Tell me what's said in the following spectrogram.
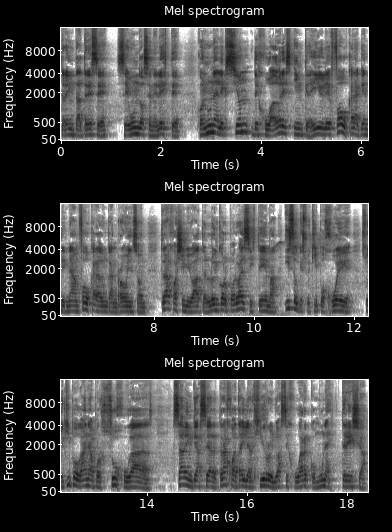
30-13 segundos en el este con una elección de jugadores increíble. Fue a buscar a Kendrick Nunn, fue a buscar a Duncan Robinson, trajo a Jimmy Butler, lo incorporó al sistema, hizo que su equipo juegue, su equipo gana por sus jugadas, saben qué hacer, trajo a Tyler Hero y lo hace jugar como una estrella.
